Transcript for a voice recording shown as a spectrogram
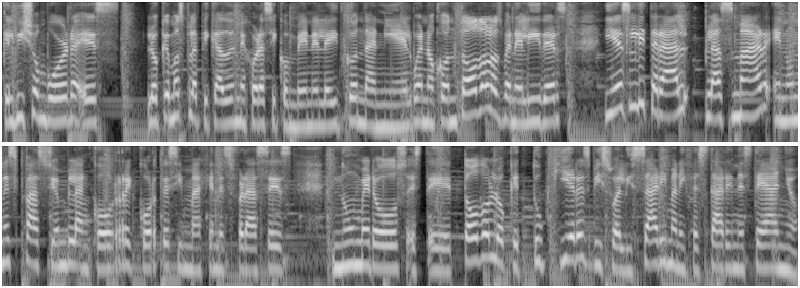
Que el vision board es lo que hemos platicado en Mejor Así con Benelate, con Daniel, bueno, con todos los Beneliders. Y es literal plasmar en un espacio en blanco recortes, imágenes, frases, números, este, todo lo que tú quieres visualizar y manifestar en este año.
